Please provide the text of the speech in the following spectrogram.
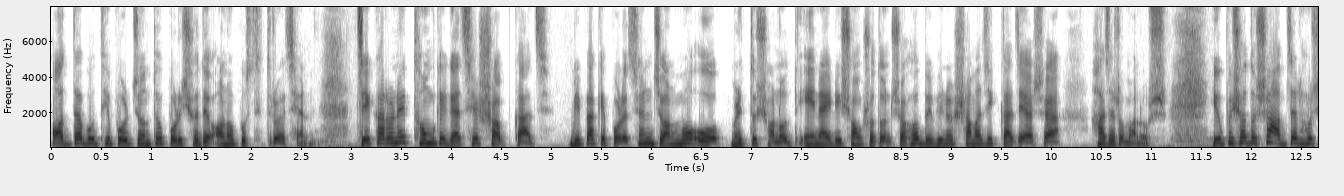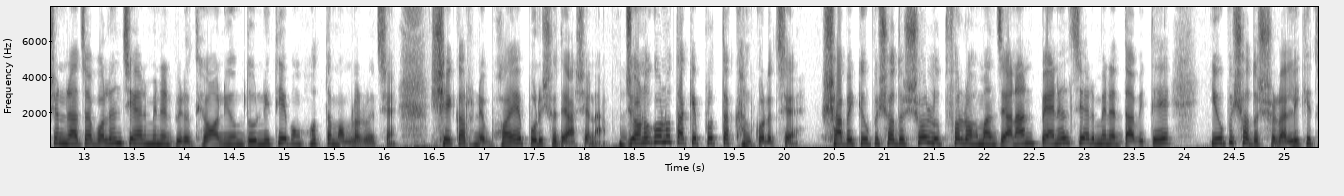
অদ্যাবধি পর্যন্ত পরিষদে অনুপস্থিত রয়েছেন। যে কারণে থমকে গেছে সব কাজ। বিপাকে পড়েছেন জন্ম ও মৃত্যু সনদ, এনআইডি সংশোধন সহ বিভিন্ন সামাজিক কাজে আসা হাজারো মানুষ। ইউপি সদস্য আফজাল হোসেন রাজা বলেন, চেয়ারম্যানের বিরুদ্ধে অনিয়ম, দুর্নীতি এবং হত্যা মামলা রয়েছে। সে কারণে ভয়ে পরিষদে আসে না। জনগণও তাকে প্রত্যাখ্যান করেছে। সাবেক ইউপি সদস্য লুৎফর রহমান জানান, প্যানেল চেয়ারম্যানের দাবিতে ইউপি সদস্যরা লিখিত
